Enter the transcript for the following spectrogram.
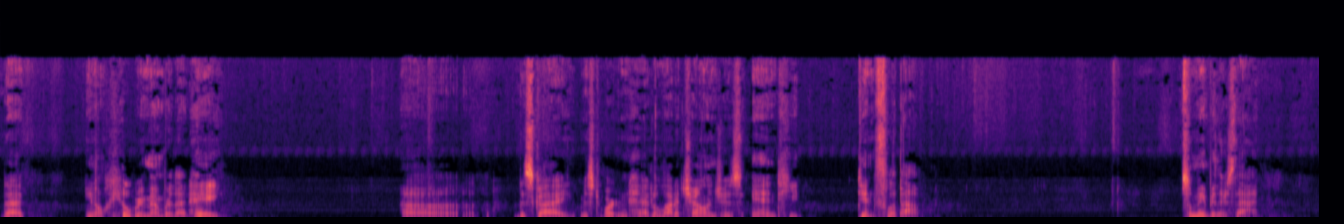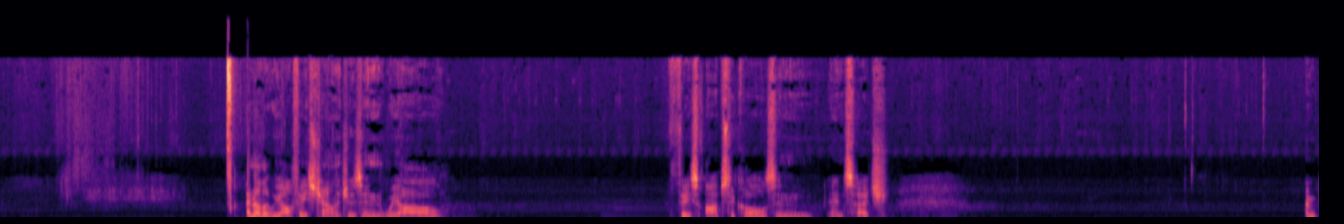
that you know he'll remember that. Hey, uh, this guy, Mr. Barton, had a lot of challenges, and he didn't flip out. So maybe there's that. I know that we all face challenges and we all face obstacles and, and such. I'm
